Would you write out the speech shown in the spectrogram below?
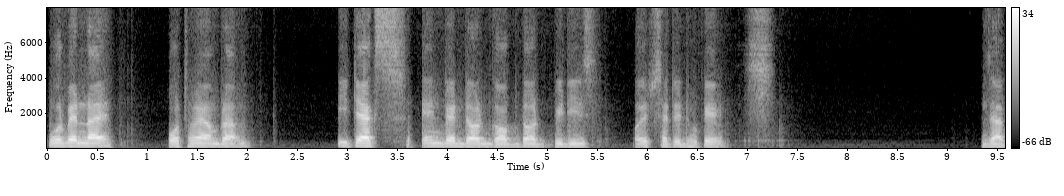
পূর্বের ন্যায় প্রথমে আমরা etax NBR dot gov dot BD ওয়েবসাইটে ঢুকে যা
